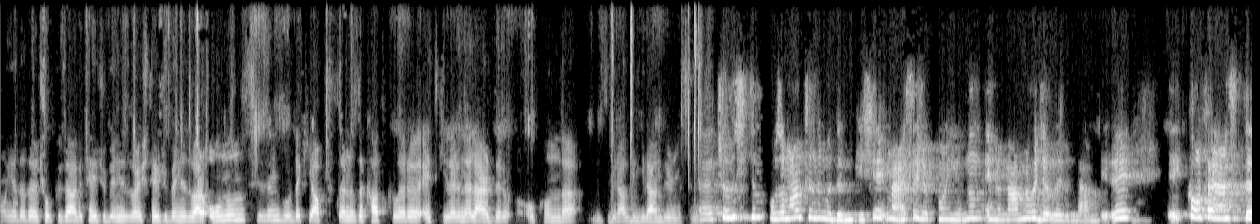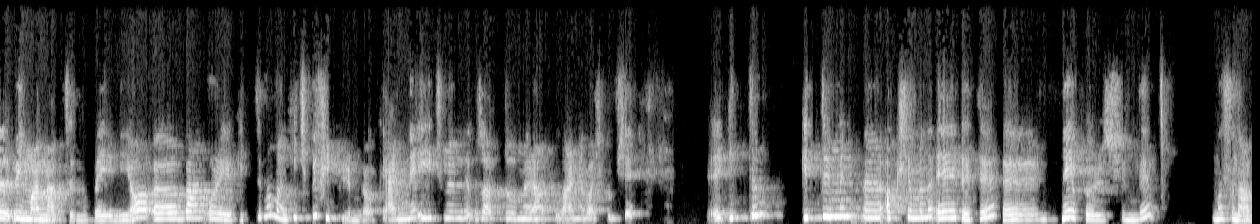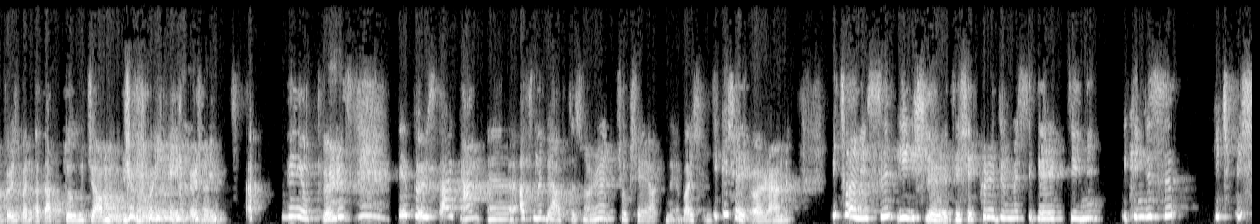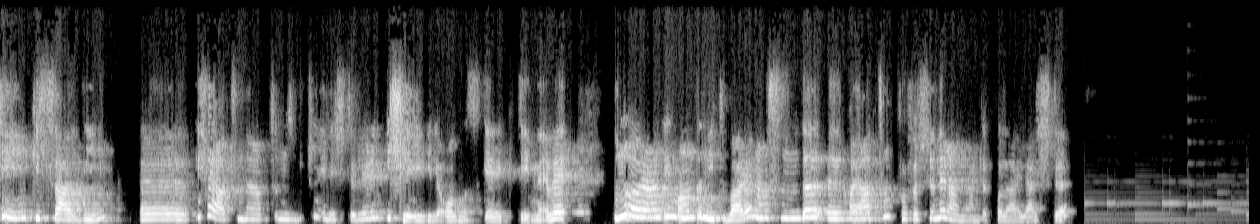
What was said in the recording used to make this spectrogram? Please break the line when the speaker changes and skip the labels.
Japonya'da da çok güzel bir tecrübeniz var, iş tecrübeniz var. Onun sizin buradaki yaptıklarınıza katkıları, etkileri nelerdir? O konuda bizi biraz bilgilendirir misiniz?
Ee, çalıştım. O zaman tanımadığım kişi meğerse Japonya'nın en önemli hocalarından biri. Ee, konferansta benim anlattığımı beğeniyor. Ee, ben oraya gittim ama hiçbir fikrim yok. Yani ne eğitimimde uzak doğu merakı var ne başka bir şey. Ee, gittim. Gittiğimin e, akşamını e dedi. "E, ne yapıyoruz şimdi? Nasıl ne yapıyoruz? Ben adapte olacağım Japonya'yı ne yapıyoruz? Ne yapıyoruz derken e, aslında bir hafta sonra çok şey yapmaya başladım. İki şey öğrendim. Bir tanesi iyi işlere teşekkür edilmesi gerektiğini. İkincisi hiçbir şeyin kişisel değil. E, iş hayatında yaptığımız bütün eleştirilerin işle ilgili olması gerektiğini ve bunu öğrendiğim andan itibaren aslında e, hayatım profesyonel anlamda kolaylaştı.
